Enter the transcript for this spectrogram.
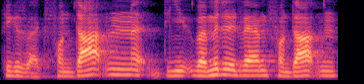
Wie gesagt, von Daten, die übermittelt werden, von Daten,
